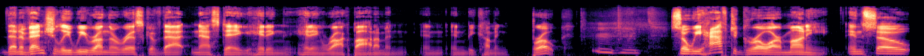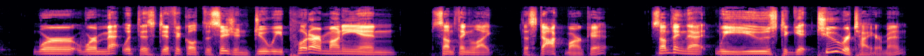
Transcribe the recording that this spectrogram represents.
then eventually we run the risk of that nest egg hitting hitting rock bottom and, and, and becoming broke. Mm-hmm. So we have to grow our money. And so we're we're met with this difficult decision. Do we put our money in something like the stock market, something that we use to get to retirement?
